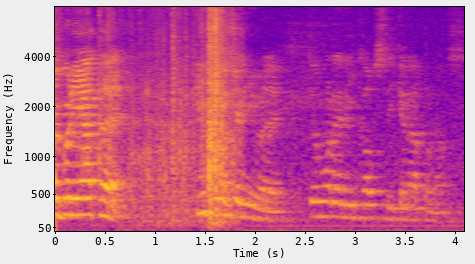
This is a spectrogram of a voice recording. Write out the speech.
There's nobody out there. Keep watch anyway. Don't want any cops sneaking up on us.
